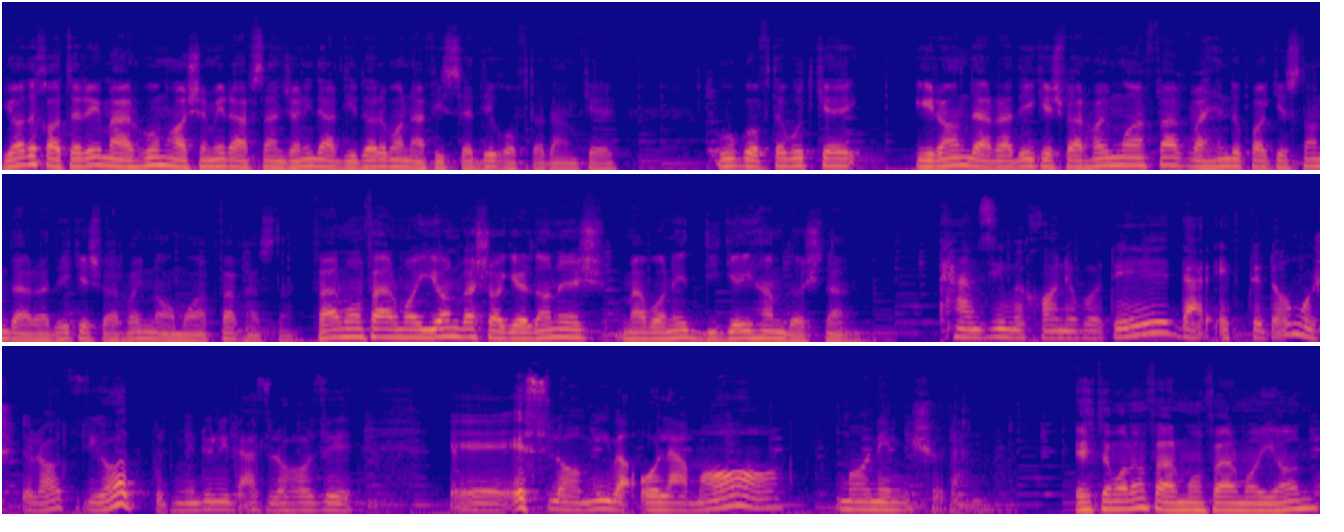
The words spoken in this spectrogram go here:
یاد خاطره مرحوم هاشمی رفسنجانی در دیدار با نفیس صدیق افتادم که او گفته بود که ایران در رده کشورهای موفق و هند و پاکستان در رده کشورهای ناموفق هستند. فرمان فرماییان و شاگردانش موانع دیگه هم داشتن. تنظیم خانواده در ابتدا مشکلات زیاد بود می‌دونید از لحاظ اسلامی و علما مانع می شدن احتمالا فرمان فرماییان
